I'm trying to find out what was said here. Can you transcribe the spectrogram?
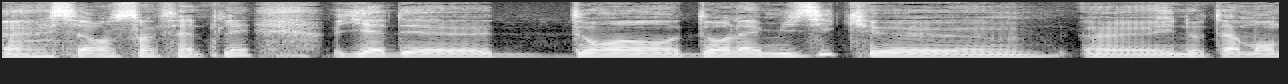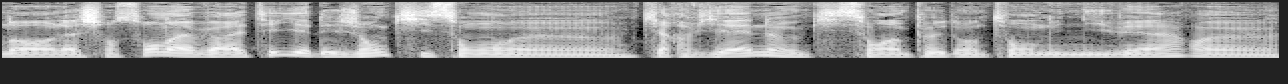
Euh, ça, on sent que ça te plaît. Il y a de, dans, dans la musique euh, euh, et notamment dans la chanson, dans la vérité, il y a des gens qui sont euh, qui reviennent, qui sont un peu dans ton univers euh,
